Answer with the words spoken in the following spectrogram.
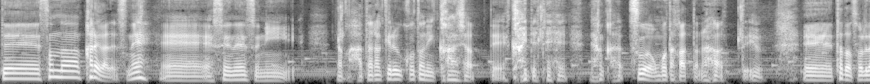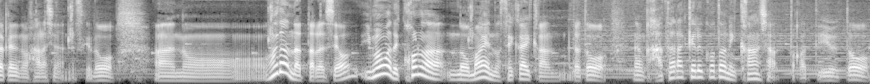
でそんな彼がですね、えー、SNS になんか働けることに感謝って 書いててなんかすごい重たかったなっていう、えー、ただそれだけの話なんですけどあのー、普段だったらですよ今までコロナの前の世界観だとなんか働けることに感謝とかっていうと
